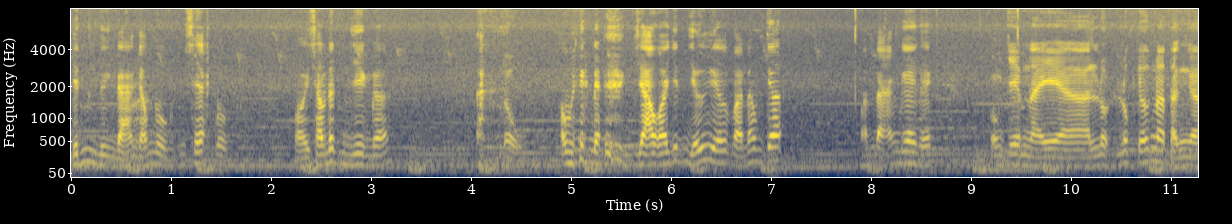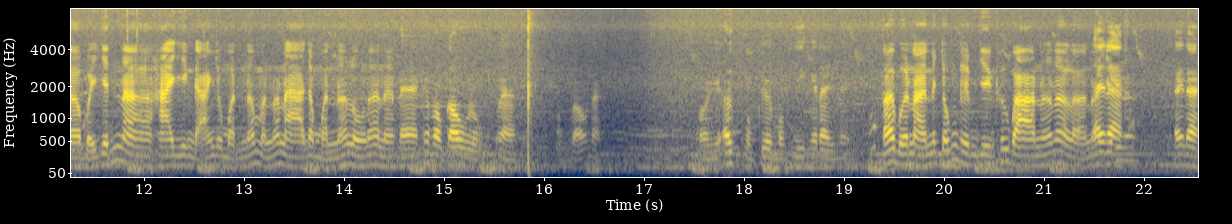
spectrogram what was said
dính viên đạn giống luôn nó xét luôn. Rồi sao đích viên nữa? Đủ không biết nè sao phải dính dữ vậy mà nó không chết bắn đạn ghê thiệt. Con chim này à, lúc, lúc trước nó từng à, bị dính à, hai viên đạn cho mình đó mà nó na trong mình đó luôn đó nè. Nè cái bao câu luôn. Nè lỗ nè. Rồi ức một một viên ở đây nè. Tới bữa nay nó trúng thêm viên thứ ba nữa đó là nó Đây nè. đó. đây nè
